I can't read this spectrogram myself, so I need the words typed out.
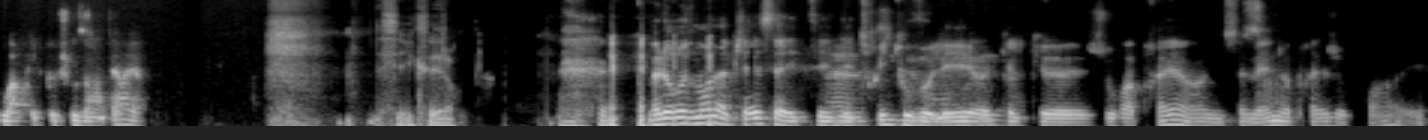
voir quelque chose à l'intérieur? C'est excellent. Malheureusement, la pièce a été ah, détruite ou volée euh, quelques jours après, hein, une semaine après, je crois. Et,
